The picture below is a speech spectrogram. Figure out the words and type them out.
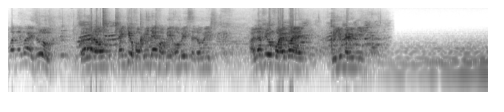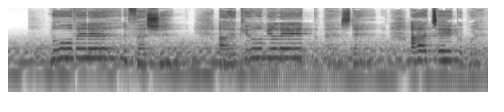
Whatever I do, so you know, thank you for being there for me always and always. I love you forever and will you marry me? Moving in a fashion, I accumulate the past and I take a breath.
